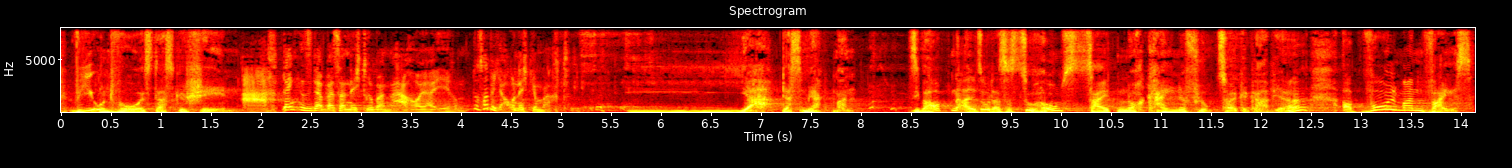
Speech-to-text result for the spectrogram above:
Wie und wo ist das geschehen? Ach, denken Sie da besser nicht drüber nach, Euer Ehren. Das habe ich auch nicht gemacht. Ja, das merkt man. Sie behaupten also, dass es zu Holmes Zeiten noch keine Flugzeuge gab, ja? Obwohl man weiß,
